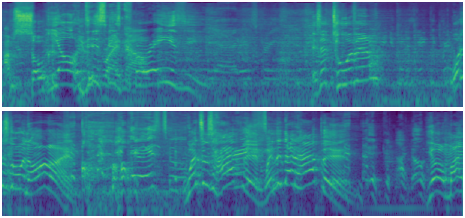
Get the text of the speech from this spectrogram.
I'm so confused Yo, this right is now. crazy. Yeah, it is crazy. Is it two of him? What is going on? There is two. What just happened? When did that happen? Yo, my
